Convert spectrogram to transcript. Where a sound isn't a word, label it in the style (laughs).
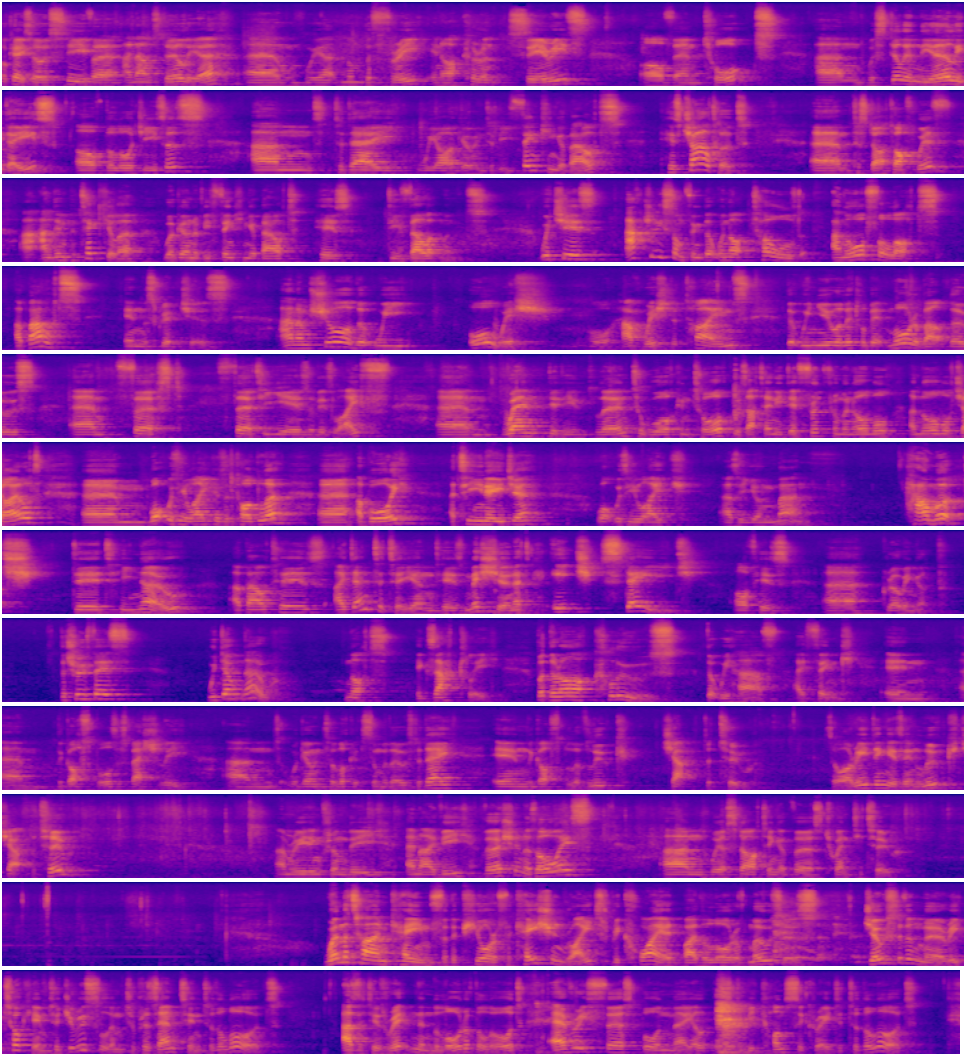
Okay, so as Steve uh, announced earlier, um, we're at number three in our current series of um, talks, and we're still in the early days of the Lord Jesus. And today we are going to be thinking about his childhood um, to start off with, and in particular, we're going to be thinking about his development, which is actually something that we're not told an awful lot about in the scriptures. And I'm sure that we all wish, or have wished at times, that we knew a little bit more about those um, first 30 years of his life. Um, when did he learn to walk and talk? Was that any different from a normal, a normal child? Um, what was he like as a toddler, uh, a boy, a teenager? What was he like as a young man? How much did he know about his identity and his mission at each stage of his uh, growing up. The truth is, we don't know, not exactly, but there are clues that we have, I think, in um, the Gospels especially, and we're going to look at some of those today in the Gospel of Luke, chapter 2. So our reading is in Luke chapter 2 I'm reading from the NIV version, as always, and we're starting at verse 22. When the time came for the purification rite required by the law of Moses, Joseph and Mary took him to Jerusalem to present him to the Lord. As it is written in the law of the Lord, every firstborn male is to be consecrated to the Lord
